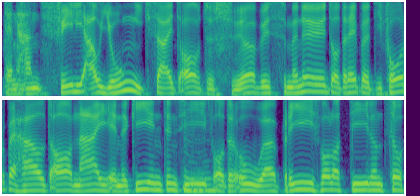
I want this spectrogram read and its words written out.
dann haben viele, auch Junge, gesagt, oh, das ja, wissen wir nicht. Oder eben die Vorbehalte, ah, nein, energieintensiv mhm. oder oh, äh, preisvolatil und so.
